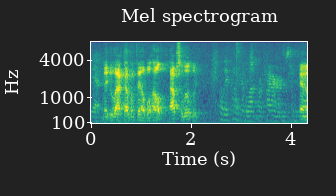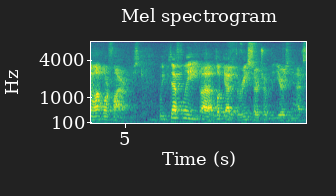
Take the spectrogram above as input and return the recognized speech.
Yeah. maybe lack of available help, absolutely. Oh, they probably have a lot more firearms. and a lot more firearms. We definitely uh, look at it, the research over the years, and that's,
